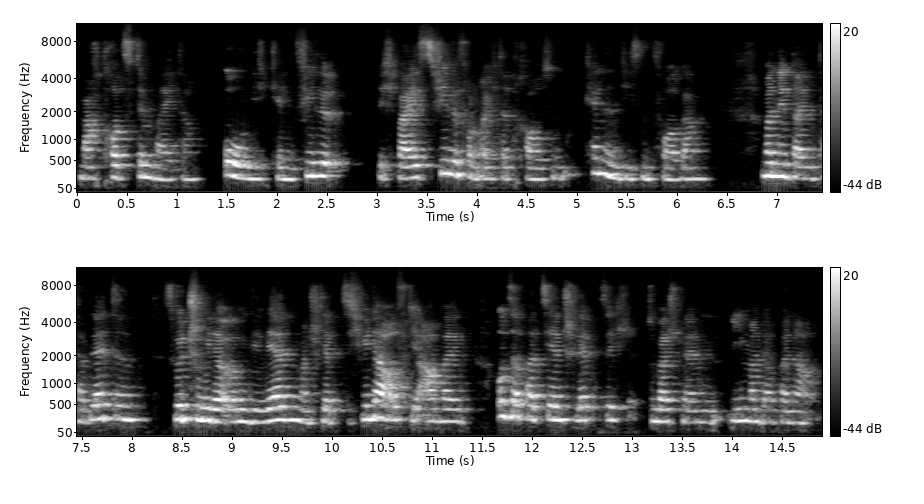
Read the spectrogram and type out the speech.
macht trotzdem weiter. Oh, und ich kenne viele, ich weiß, viele von euch da draußen kennen diesen Vorgang. Man nimmt eine Tablette, es wird schon wieder irgendwie werden, man schleppt sich wieder auf die Arbeit. Unser Patient schleppt sich, zum Beispiel jemand, der, auf einer,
